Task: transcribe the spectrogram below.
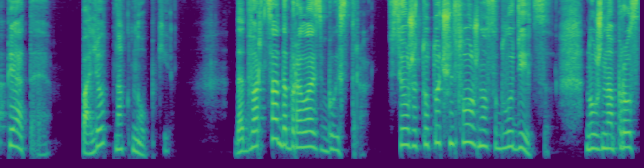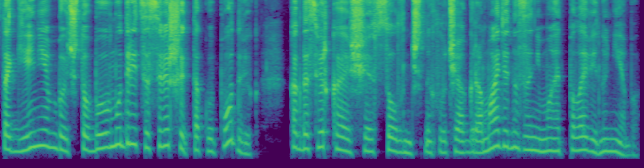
пятая. Полет на кнопки. До дворца добралась быстро. Все же тут очень сложно заблудиться. Нужно просто гением быть, чтобы умудриться совершить такой подвиг, когда сверкающая в солнечных лучах громадина занимает половину неба.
